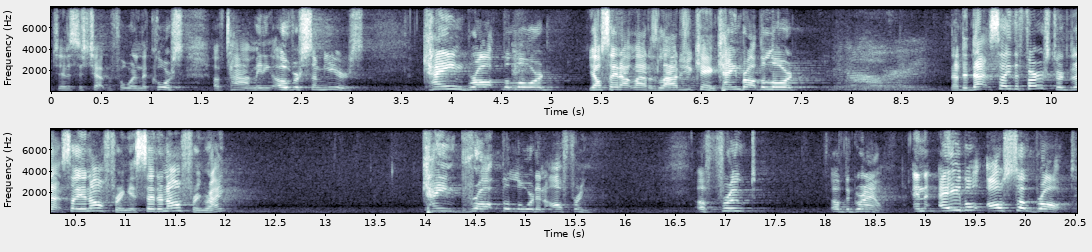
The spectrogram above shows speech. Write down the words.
Genesis chapter 4, in the course of time, meaning over some years, Cain brought the Lord, y'all say it out loud as loud as you can. Cain brought the Lord. Now, did that say the first or did that say an offering? It said an offering, right? Cain brought the Lord an offering, a fruit of the ground. And Abel also brought.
